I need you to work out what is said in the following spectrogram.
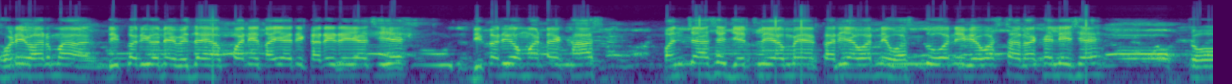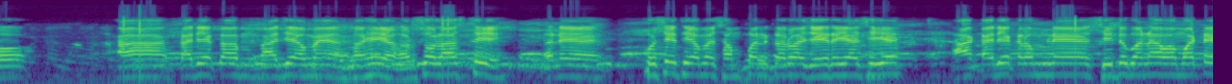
થોડી વારમાં દીકરીઓને વિદાય આપવાની તૈયારી કરી રહ્યા છીએ. દીકરીઓ માટે ખાસ પંચાસી જેટલી અમે કર્યાવરની વસ્તુઓની વ્યવસ્થા રાખેલી છે. તો આ કાર્યક્રમ આજે અમે અહીં હર્ષોલ્લાસથી અને ખુશીથી અમે સંપન્ન કરવા જઈ રહ્યા છીએ. આ કાર્યક્રમને સિદ્ધ બનાવવા માટે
